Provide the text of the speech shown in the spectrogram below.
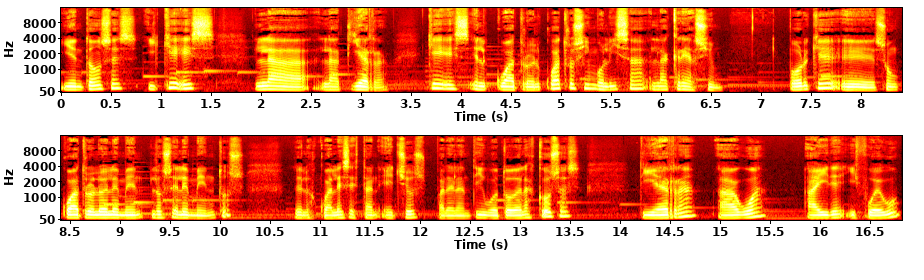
Y entonces, ¿y qué es la, la tierra? ¿Qué es el cuatro? El cuatro simboliza la creación porque eh, son cuatro los elementos de los cuales están hechos para el antiguo todas las cosas, tierra, agua, aire y fuego,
